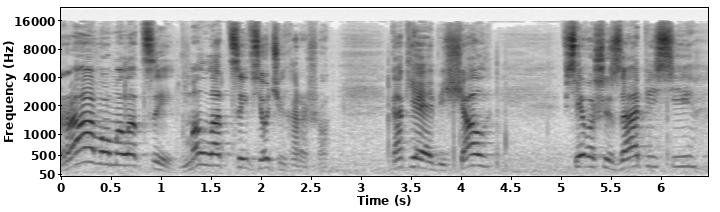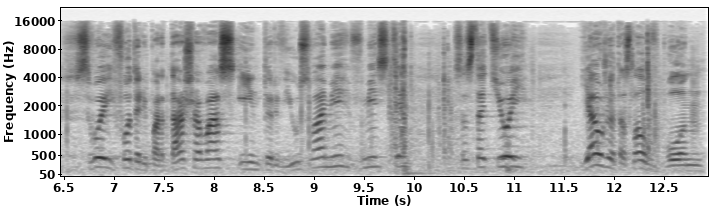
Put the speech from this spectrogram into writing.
Браво! Молодцы! Молодцы, все очень хорошо. Как я и обещал, все ваши записи, свой фоторепортаж о вас и интервью с вами вместе со статьей я уже отослал в Бонн.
